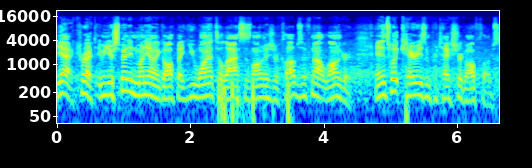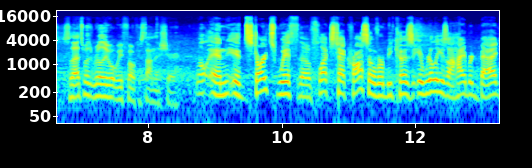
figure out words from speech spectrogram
Yeah, correct. I mean, you're spending money on a golf bag. You want it to last as long as your clubs, if not longer. And it's what carries and protects your golf clubs. So that's what really what we focused on this year. Well, and it starts with the FlexTech crossover because it really is a hybrid bag,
